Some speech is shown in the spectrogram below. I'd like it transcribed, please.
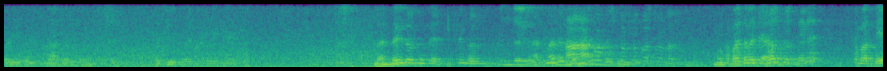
પડી હોય હોય પછી બંધાયેલો છું શું આમાં બે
